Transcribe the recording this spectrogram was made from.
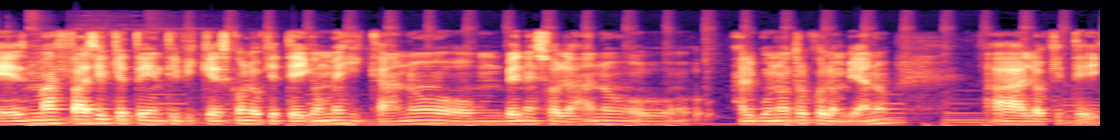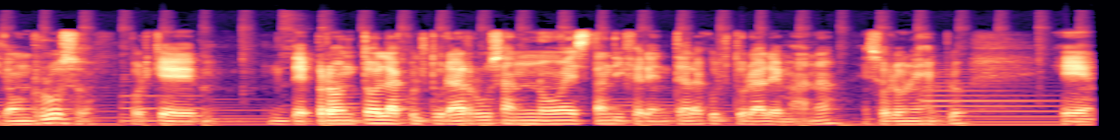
es más fácil que te identifiques con lo que te diga un mexicano o un venezolano o algún otro colombiano a lo que te diga un ruso, porque de pronto la cultura rusa no es tan diferente a la cultura alemana, es solo un ejemplo, eh,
